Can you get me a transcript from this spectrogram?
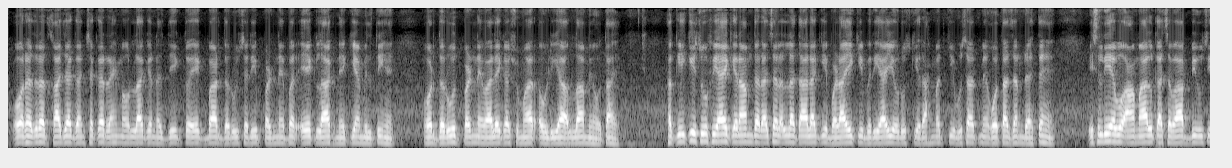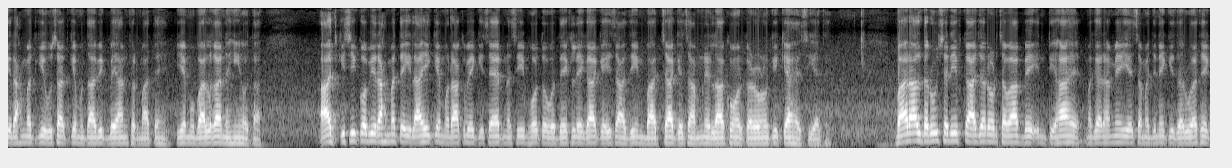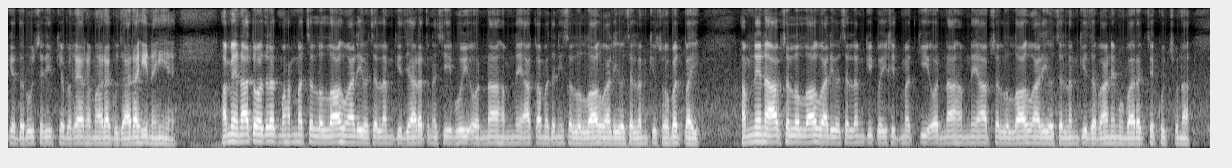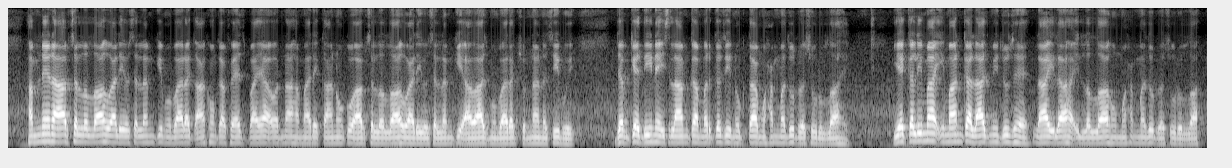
اور حضرت خواجہ گنج شکر رحمہ اللہ کے نزدیک تو ایک بار درود شریف پڑھنے پر ایک لاکھ نیکیاں ملتی ہیں اور درود پڑھنے والے کا شمار اولیاء اللہ میں ہوتا ہے۔ حقیقی صوفیاء کرام دراصل اللہ تعالیٰ کی بڑائی کی بریائی اور اس کی رحمت کی وسعت میں غوطہ زن رہتے ہیں، اس لیے وہ اعمال کا ثواب بھی اسی رحمت کی وسعت کے مطابق بیان فرماتے ہیں۔ یہ مبالغہ نہیں ہوتا۔ آج کسی کو بھی رحمت الہی کے مراقبے کی سیر نصیب ہو تو وہ دیکھ لے گا کہ اس عظیم بادشاہ کے سامنے لاکھوں اور کروڑوں کی کیا حیثیت ہے۔ بہرحال درود شریف کا اجر اور ثواب بے انتہا ہے، مگر ہمیں یہ سمجھنے کی ضرورت ہے کہ درود شریف کے بغیر ہمارا گزارا ہی نہیں ہے۔ ہمیں نہ تو حضرت محمد صلی اللہ علیہ وسلم کی زیارت نصیب ہوئی اور نہ ہم نے آقا مدنی صلی اللہ علیہ وسلم کی صحبت پائی۔ ہم نے نہ آپ صلی اللہ علیہ وسلم کی کوئی خدمت کی اور نہ ہم نے آپ صلی اللہ علیہ وسلم کی زبان مبارک سے کچھ سنا۔ ہم نے نہ آپ صلی اللہ علیہ وسلم کی مبارک آنکھوں کا فیض پایا اور نہ ہمارے کانوں کو آپ صلی اللہ علیہ وسلم کی آواز مبارک سننا نصیب ہوئی، جبکہ دین اسلام کا مرکزی نقطہ محمد الرسول اللہ ہے۔ یہ کلمہ ایمان کا لازمی جز ہے۔ لا الہ الا اللہ محمد الرسول اللہ۔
